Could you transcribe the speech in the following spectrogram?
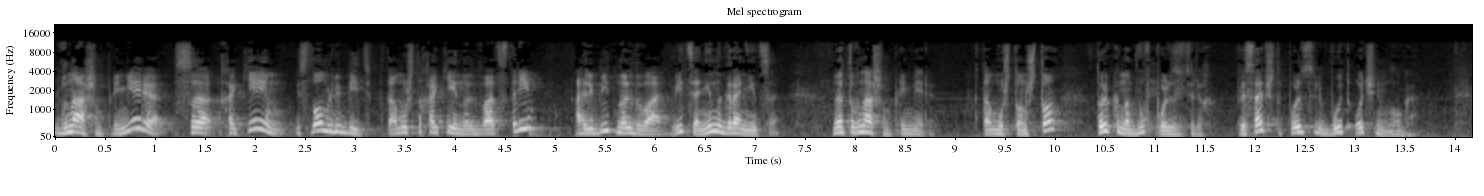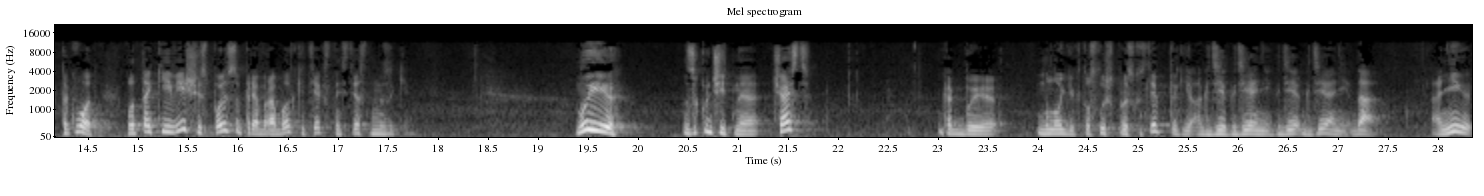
в нашем примере с хоккеем и словом «любить», потому что хоккей 0,23, а любить 0,2. Видите, они на границе. Но это в нашем примере, потому что он что? Только на двух пользователях. Представьте, что пользователей будет очень много. Так вот, вот такие вещи используются при обработке текста на естественном языке. Ну и заключительная часть, как бы многие, кто слышит про искусственный интеллект, такие, а где, где они, где, где они? Да, они,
